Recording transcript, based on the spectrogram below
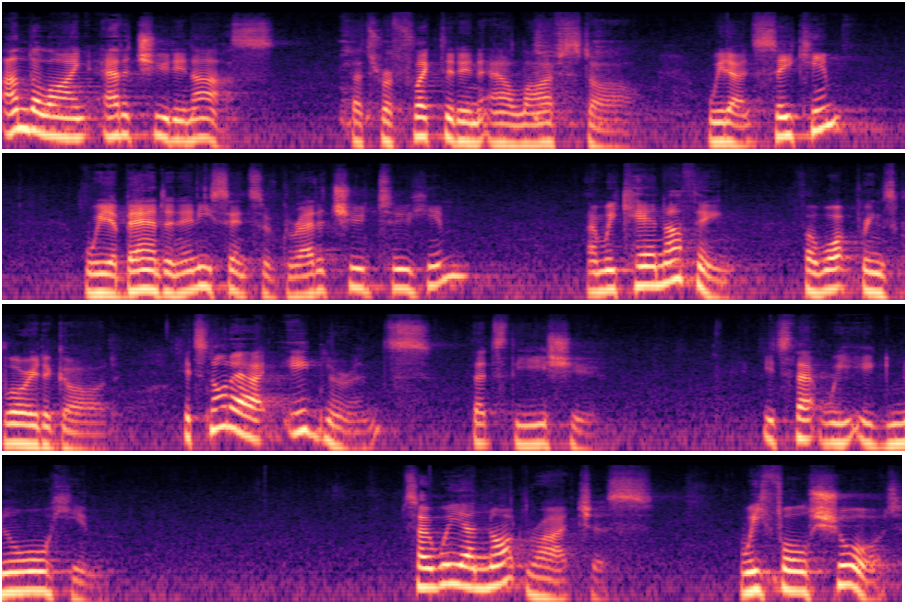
underlying attitude in us that's reflected in our lifestyle. We don't seek Him, we abandon any sense of gratitude to Him, and we care nothing for what brings glory to God. It's not our ignorance that's the issue, it's that we ignore Him. So we are not righteous. We fall short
